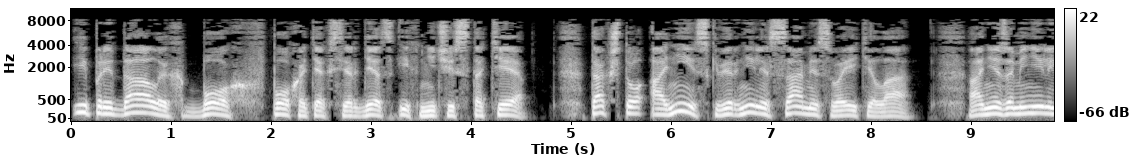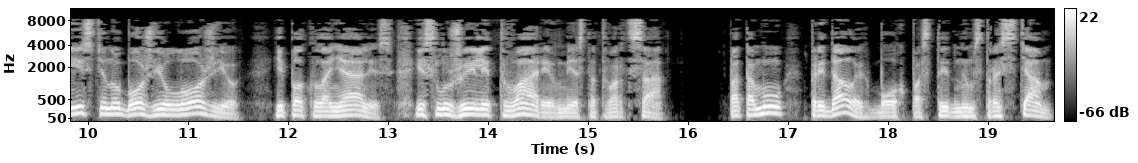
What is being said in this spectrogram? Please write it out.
и предал их Бог в похотях сердец их нечистоте, так что они сквернили сами свои тела. Они заменили истину Божью ложью и поклонялись, и служили твари вместо Творца. Потому предал их Бог постыдным страстям.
